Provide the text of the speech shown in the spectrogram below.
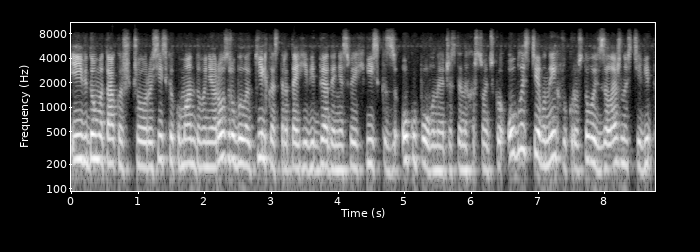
і відомо також, що російське командування розробило кілька стратегій відведення своїх військ з окупованої частини Херсонської області. Вони їх використовують в залежності від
